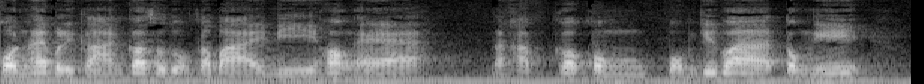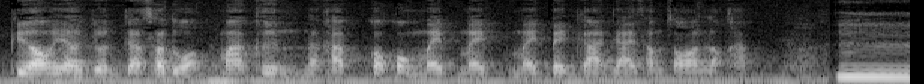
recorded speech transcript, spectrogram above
คนให้บริการก็สะดวกสบายมีห้องแอร์นะครับ ก็คงผมคิดว่าตรงนี้พี่น้องประชาชนจะสะดวกมากขึ้นนะครับ ก็คงไม่ไม่ไม่เป็นการย้ายซ้ำซ้อนหรอกครับ อืม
